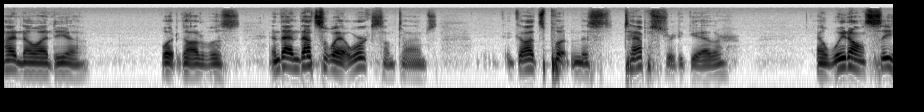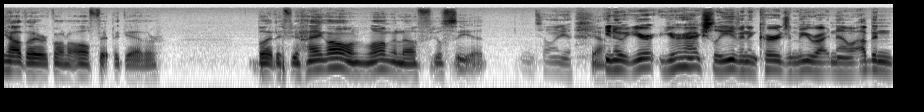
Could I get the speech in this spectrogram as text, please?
I had no idea what God was, and then that's the way it works sometimes. God's putting this tapestry together, and we don't see how they're going to all fit together. But if you hang on long enough, you'll see it. I'm telling you, Yeah. you know, you're you're actually even encouraging me right now. I've been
